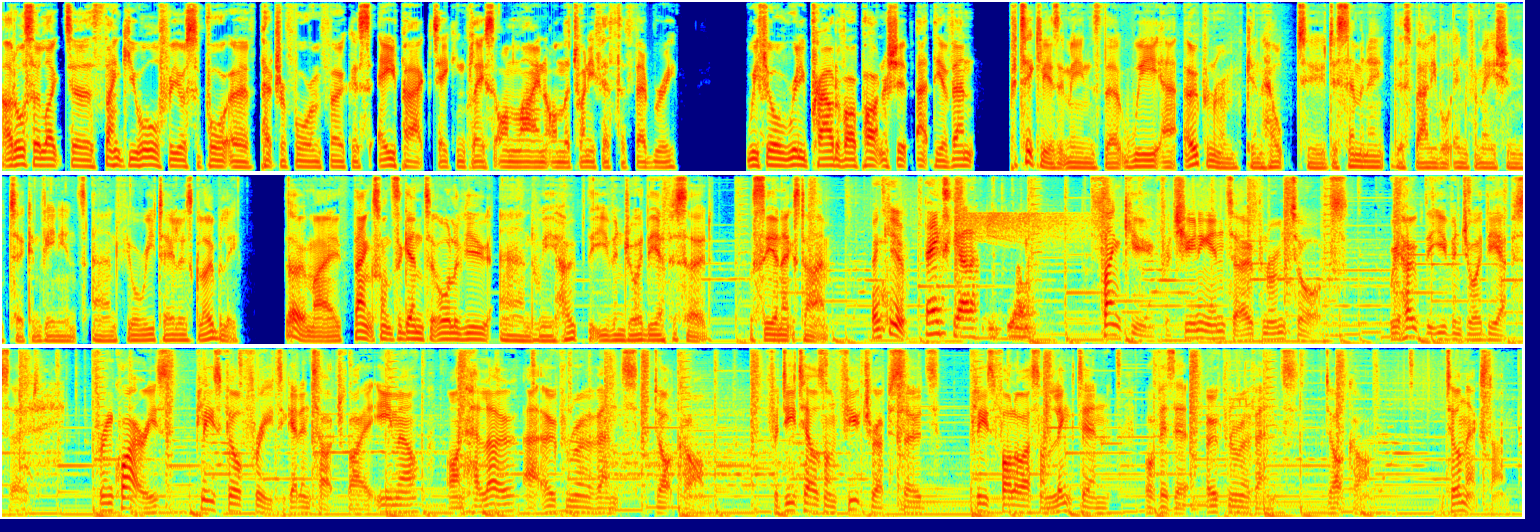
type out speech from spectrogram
I'd also like to thank you all for your support of Petroforum Focus APAC taking place online on the 25th of February. We feel really proud of our partnership at the event particularly as it means that we at OpenRoom can help to disseminate this valuable information to convenience and fuel retailers globally. So, my thanks once again to all of you, and we hope that you've enjoyed the episode. We'll see you next time. Thank you. Thanks, Kiana. Thank you for tuning in to Open Room Talks. We hope that you've enjoyed the episode. For inquiries, please feel free to get in touch via email on hello at openroomevents.com. For details on future episodes, please follow us on LinkedIn or visit openroomevents.com. Until next time.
